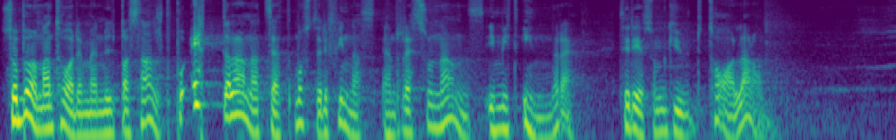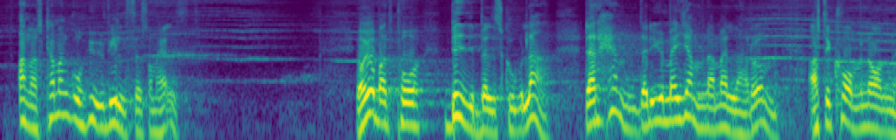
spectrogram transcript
så bör man ta det med en nypa salt. På ett eller annat sätt måste det finnas en resonans i mitt inre till det som Gud talar om. Annars kan man gå hur vilse som helst. Jag har jobbat på bibelskola. Där hände det ju med jämna mellanrum att det kom någon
